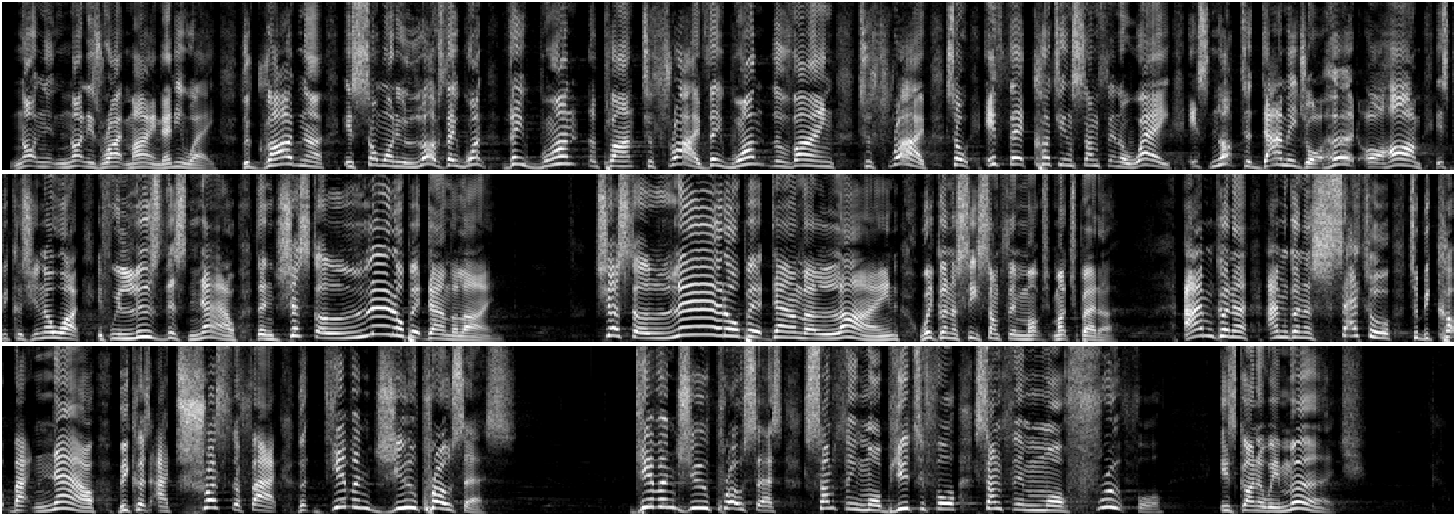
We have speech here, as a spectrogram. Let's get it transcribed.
Not in, not in his right mind anyway. The gardener is someone who loves. They want, they want the plant to thrive. They want the vine to thrive. So if they're cutting something away, it's not to damage or hurt or harm. It's because you know what? If we lose this now, then just a little bit down the line, just a little bit down the line, we're gonna see something much, much better. I'm gonna, I'm gonna settle to be cut back now because I trust the fact that given due process, given due process, something more beautiful, something more fruitful is gonna emerge.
